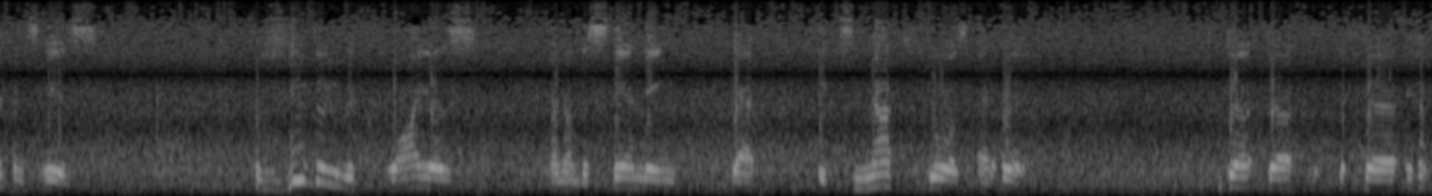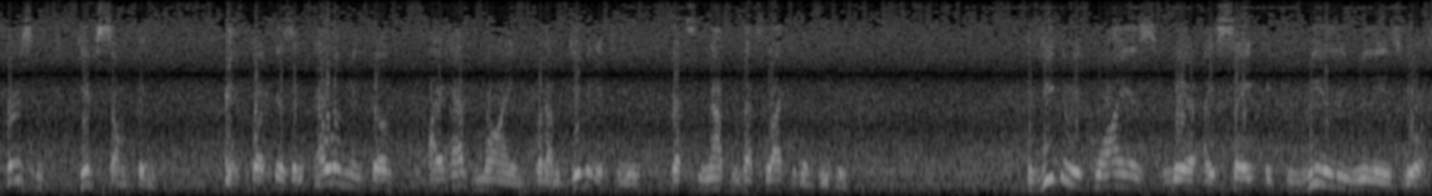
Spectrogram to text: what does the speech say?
difference is, Vidui requires an understanding that it's not yours at all. The, the, the, the, if a person gives something, but there's an element of I have mine, but I'm giving it to you, that's not that's lacking in vidu. The vidu requires where I say it really, really is yours.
